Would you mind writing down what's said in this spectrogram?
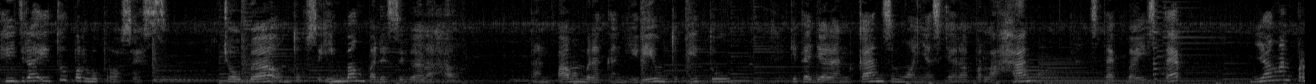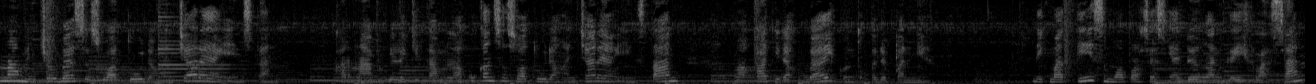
Hijrah itu perlu proses. Coba untuk seimbang pada segala hal. Tanpa memberatkan diri untuk itu, kita jalankan semuanya secara perlahan, step by step. Jangan pernah mencoba sesuatu dengan cara yang instan. Karena apabila kita melakukan sesuatu dengan cara yang instan, maka tidak baik untuk ke depannya. Nikmati semua prosesnya dengan keikhlasan,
